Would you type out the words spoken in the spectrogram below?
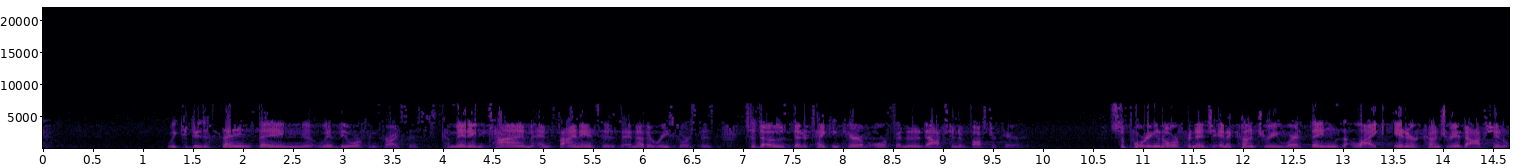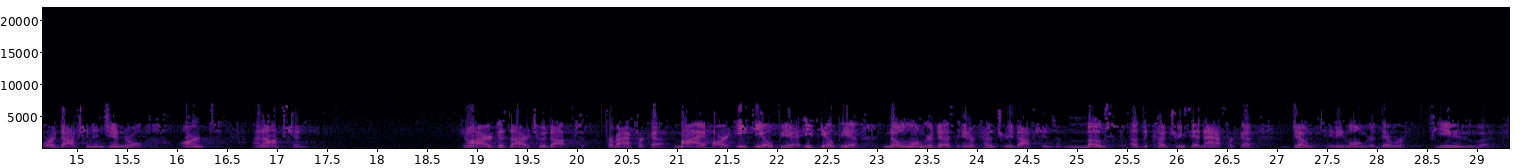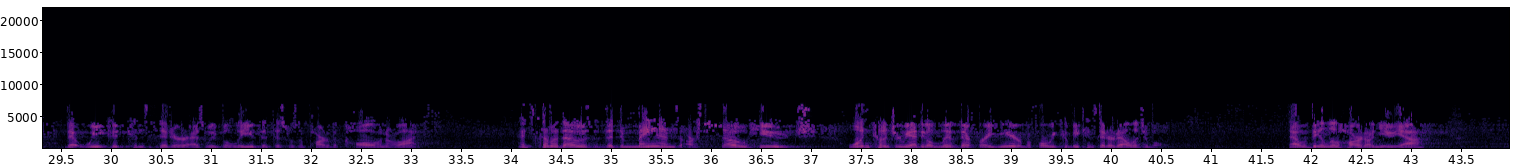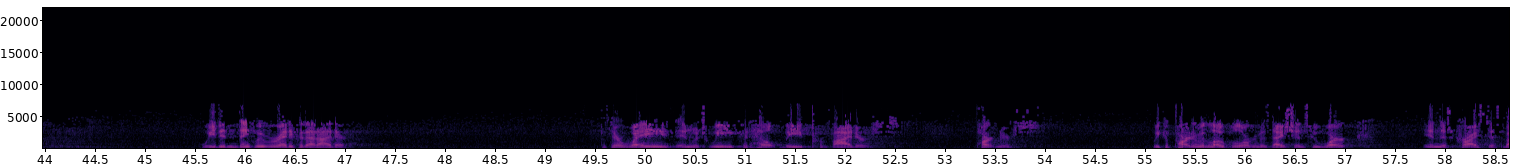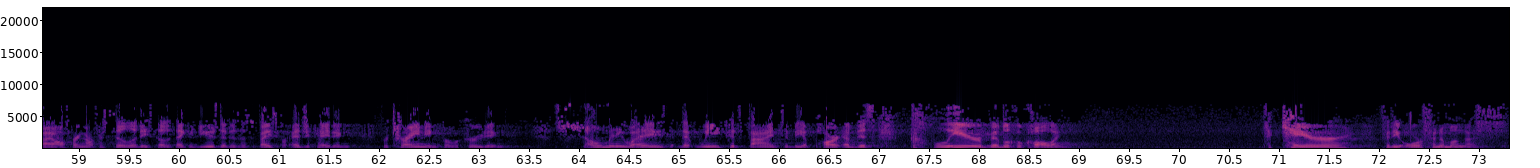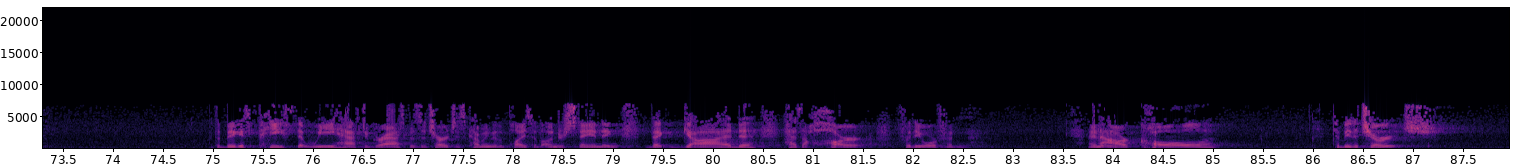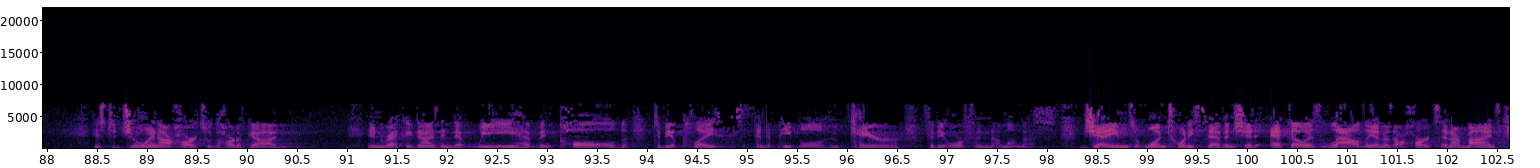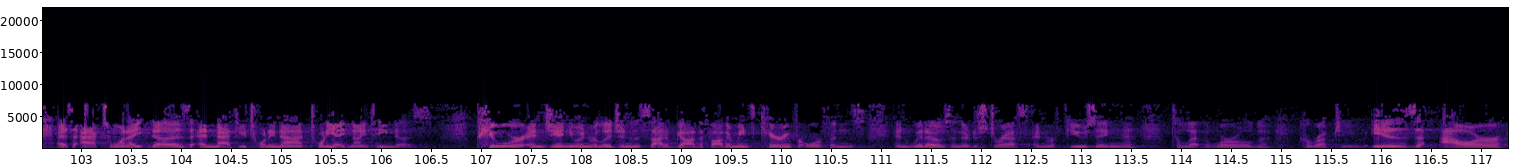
We could do the same thing with the orphan crisis, committing time and finances and other resources to those that are taking care of orphan and adoption and foster care. Supporting an orphanage in a country where things like inter-country adoption or adoption in general aren't an option. You know, our desire to adopt from Africa, my heart, Ethiopia. Ethiopia no longer does inter-country adoptions. Most of the countries in Africa don't any longer. There were few that we could consider as we believe that this was a part of the call in our life. And some of those, the demands are so huge. One country, we had to go live there for a year before we could be considered eligible. That would be a little hard on you, yeah? We didn't think we were ready for that either. But there are ways in which we could help be providers, partners. We could partner with local organizations who work in this crisis by offering our facility so that they could use it as a space for educating, for training, for recruiting. So many ways that we could find to be a part of this clear biblical calling to care for the orphan among us. But the biggest piece that we have to grasp as a church is coming to the place of understanding that God has a heart for the orphan. And our call to be the church is to join our hearts with the heart of God in recognizing that we have been called to be a place and a people who care for the orphan among us. James 127 should echo as loudly in our hearts and our minds as Acts 1:8 does and Matthew 29, 28:19 does. Pure and genuine religion in the sight of God the Father means caring for orphans and widows in their distress and refusing to let the world corrupt you. Is our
